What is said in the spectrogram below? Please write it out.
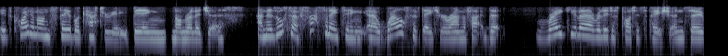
It's quite an unstable category being non religious. And there's also a fascinating uh, wealth of data around the fact that regular religious participation, so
